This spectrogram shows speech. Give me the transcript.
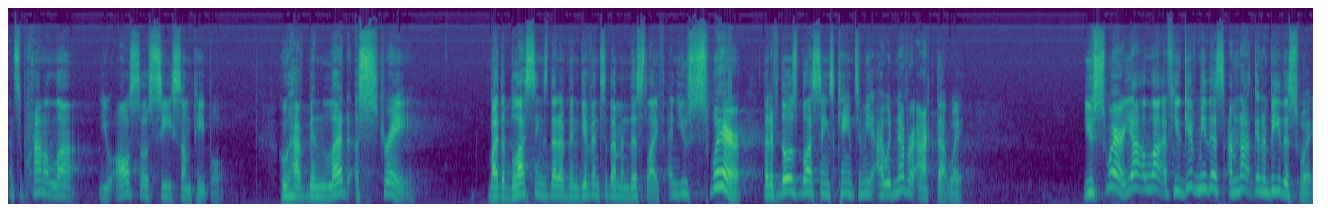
And subhanAllah, you also see some people who have been led astray by the blessings that have been given to them in this life, and you swear that if those blessings came to me, I would never act that way. You swear, Ya Allah, if you give me this, I'm not going to be this way.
